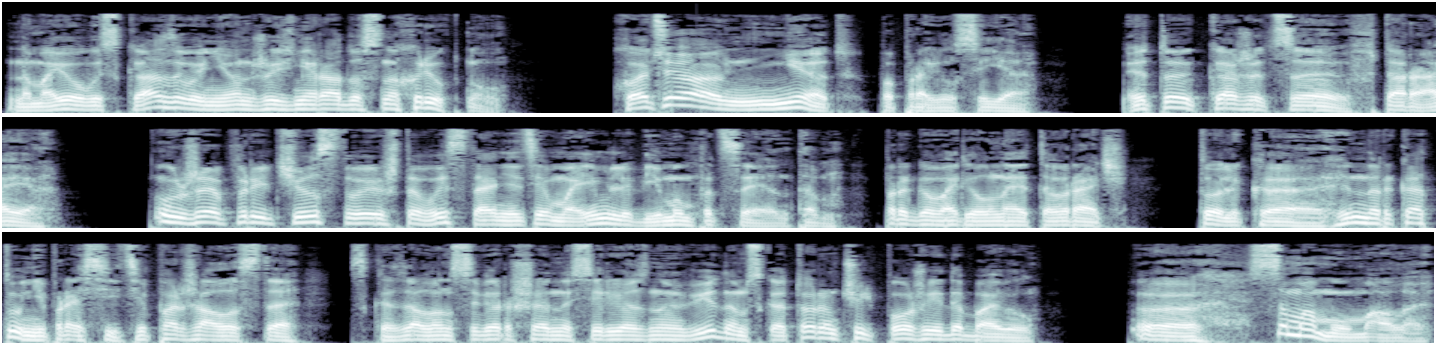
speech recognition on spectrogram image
На мое высказывание он жизнерадостно хрюкнул. «Хотя нет», — поправился я. «Это, кажется, вторая». «Уже предчувствую, что вы станете моим любимым пациентом», — проговорил на это врач. «Только наркоту не просите, пожалуйста», — сказал он совершенно серьезным видом, с которым чуть позже и добавил. «Э, самому мало».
